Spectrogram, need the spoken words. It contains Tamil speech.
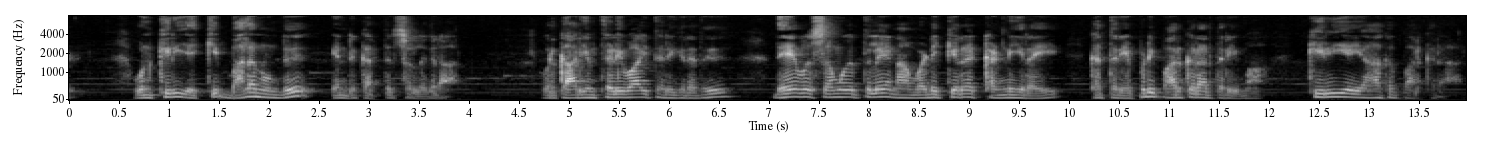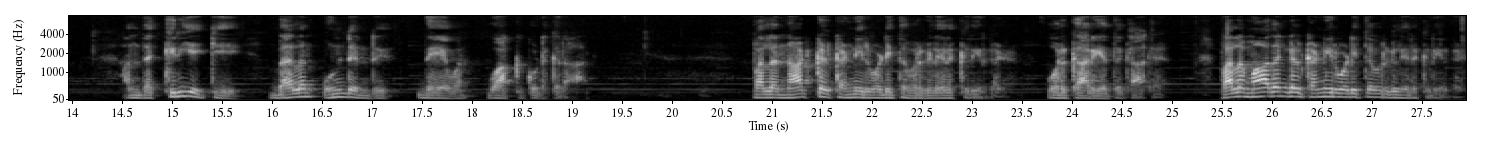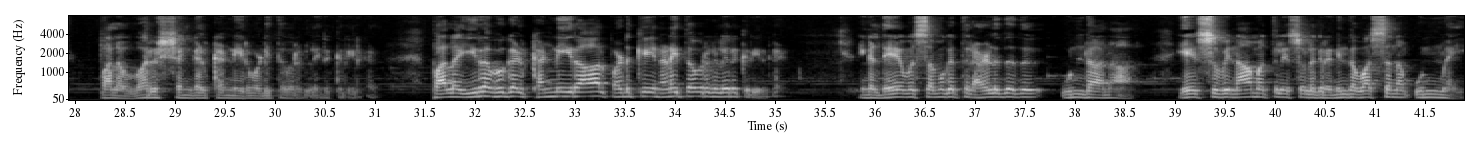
உன் கிரியைக்கு பலன் உண்டு என்று கர்த்தர் சொல்லுகிறார். ஒரு காரியம் தெளிவாய் தெரிகிறது. தேவ சமூகத்திலே நாம் வடிக்கிற கண்ணீரை கர்த்தர் எப்படி பார்க்கிறார் தெரியுமா? கிரியையாக பார்க்கிறார். அந்த கிரியைக்கு பலன் உண்டென்று தேவன் வாக்கு கொடுக்கிறார். பல நாட்கள் கண்ணீர் வடித்தவர்கள் இருக்கிறீர்கள் ஒரு காரியத்துக்காக. பல மாதங்கள் கண்ணீர் வடித்தவர்கள் இருக்கிறீர்கள். பல வருஷங்கள் கண்ணீர் வடித்தவர்கள் இருக்கிறீர்கள். பல இரவுகள் கண்ணீரால் படுக்கையை நினைத்தவர்கள் இருக்கிறீர்கள். நீங்கள் தேவ சமூகத்தில் அழுதது உண்டானால் இயேசுவின் நாமத்திலே சொல்லுகிறேன் இந்த வசனம் உண்மை.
